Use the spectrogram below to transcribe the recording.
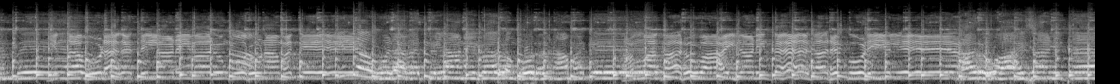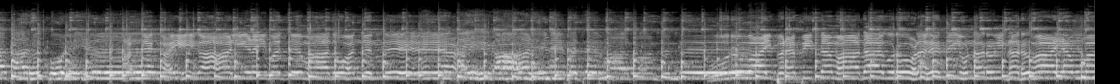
என்று இந்த உலகத்தில் அனைவரும் குரு நமக்கு. இந்த உலகத்தில் அனைவரும் ஒரு நமக்கு. அம்மா கருவாய் ஜானித்த கருக்குடியிலே. கருவாய் சனித்த கருக்குழியில் அந்த கை கால் இணைப்பத்து மாதவன் சென்று. கை கால் இணைப்பத்து உருவாய் பிறப்பித்த மாதா குரு உலகத்தில் உணருள் தருவாயம்மா.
